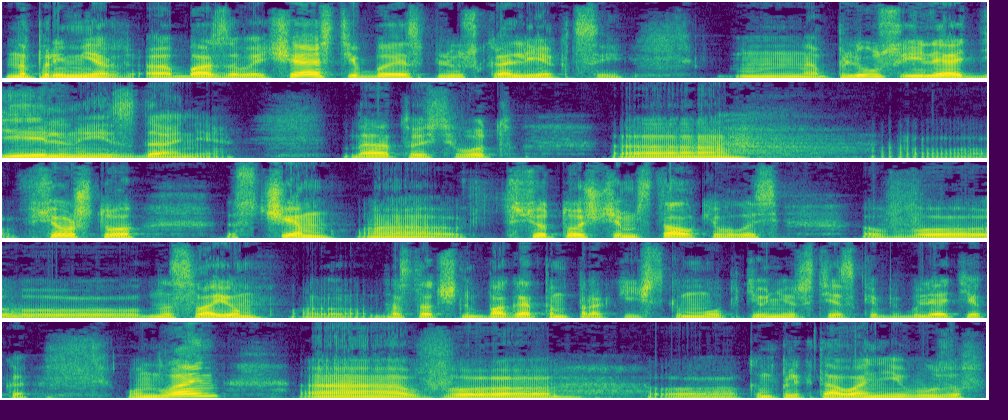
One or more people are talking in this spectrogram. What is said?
Например, э, базовая часть ИБС плюс коллекции, плюс или отдельные издания. Да? То есть вот э, все, что с чем, а, все то, с чем сталкивалась в, на своем а, достаточно богатом практическом опыте университетская библиотека онлайн в комплектовании вузов,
